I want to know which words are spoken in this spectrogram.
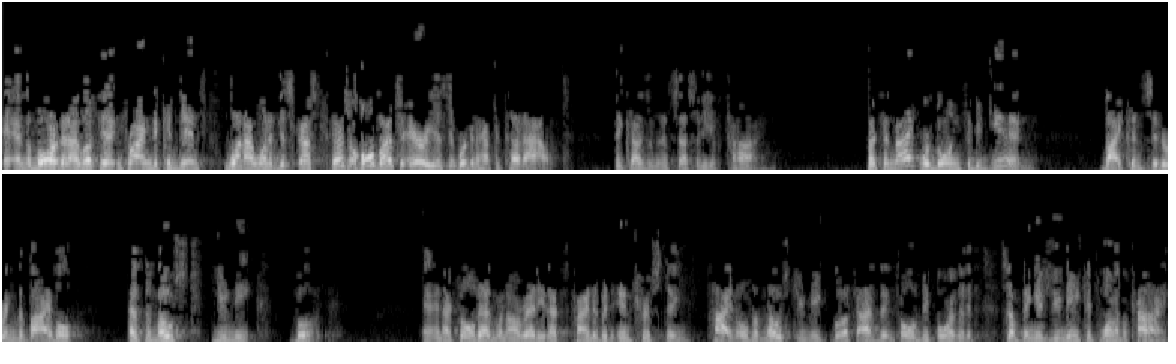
And the more that I look at it and trying to condense what I want to discuss, there's a whole bunch of areas that we're going to have to cut out because of the necessity of time. But tonight we're going to begin by considering the Bible as the most unique book. And I told Edwin already that's kind of an interesting title, the most unique book. I've been told before that if something is unique, it's one of a kind.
